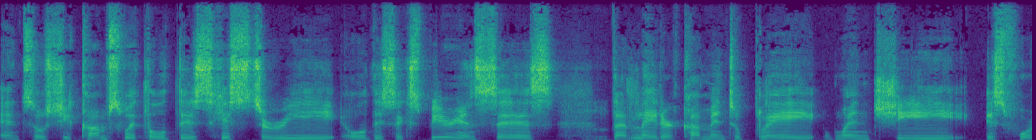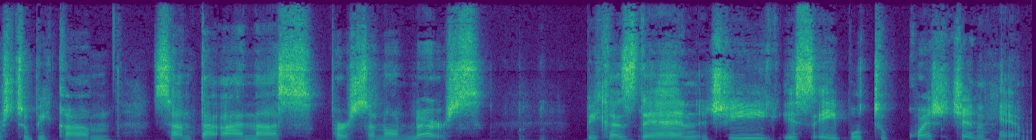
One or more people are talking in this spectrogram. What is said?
And so she comes with all this history, all these experiences that later come into play when she is forced to become Santa Anna's personal nurse. Because then she is able to question him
